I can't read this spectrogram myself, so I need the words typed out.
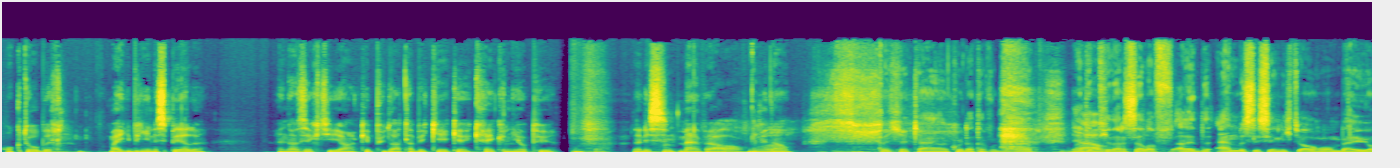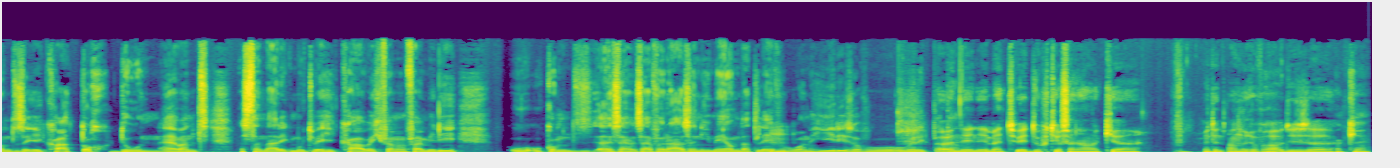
oktober. Mag ik beginnen spelen? En dan zegt hij, ja, ik heb uw data bekeken, ik reken niet op u. Zo, dat is hm. mijn verhaal al Wow. gedaan. Te gek eigenlijk hoe dat de voetbal werkt. Maar Ja. heb je daar zelf... De eindbeslissing ligt wel gewoon bij u om te zeggen, ik ga het toch doen. Hè? Want we staan daar, ik moet weg, ik ga weg van mijn familie. Hoe, hoe komt... eh, Zij, zij verhuizen niet mee omdat het leven Hm. gewoon hier is? Of hoe, hoe werkt dat Eh, dan? nee, nee, mijn twee dochters zijn eigenlijk eh, met een andere vrouw. Dus eh ik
